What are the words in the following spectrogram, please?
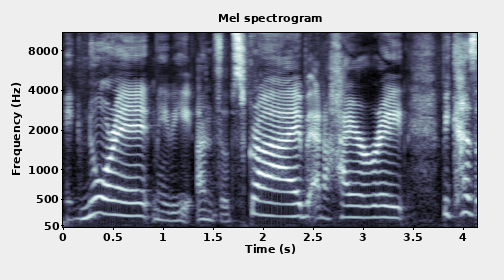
ignore it, maybe unsubscribe at a higher rate because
